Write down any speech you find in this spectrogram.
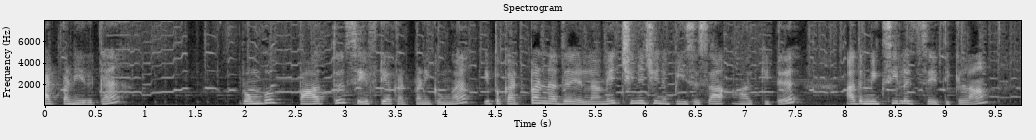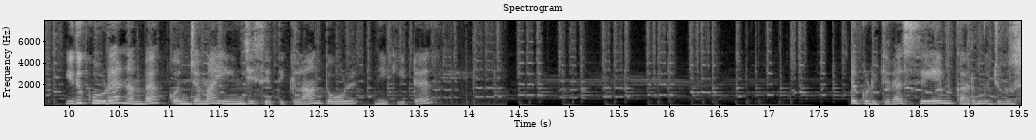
ஆட் பண்ணியிருக்கேன். ரொம்ப பார்த்து சேஃப்டியாக கட் பண்ணிக்கோங்க. இப்போ கட் பண்ணது எல்லாமே சின்ன சின்ன பீசஸாக ஆக்கிட்டு அதை மிக்சியில் சேர்த்திக்கலாம். இது கூட நம்ம கொஞ்சமாக இஞ்சி சேர்த்திக்கலாம் தோல் நீக்கிட்டு. குடிக்கிற சேம் கரும்பு ஜூஸ்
